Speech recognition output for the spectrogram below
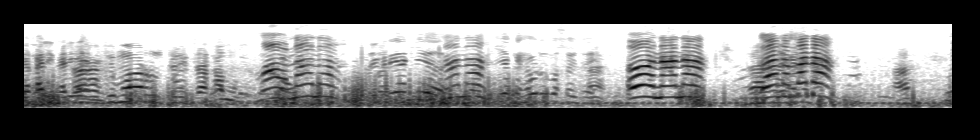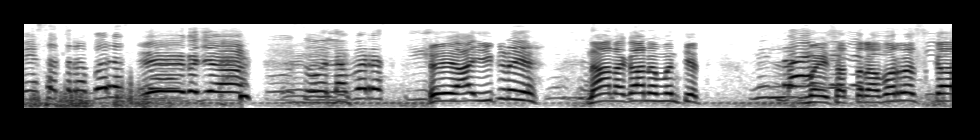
या खाली खाली. या की मारून तरी टाका मग. माव ना ना. ना ना. ओ ना ना. गाणं म्हणा हा? मे सतरा बरस ए गजा. तू सोला बरस की. हे आई इकडे ये. ना ना गाणं म्हणतात. मैं सतरा बरस का?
